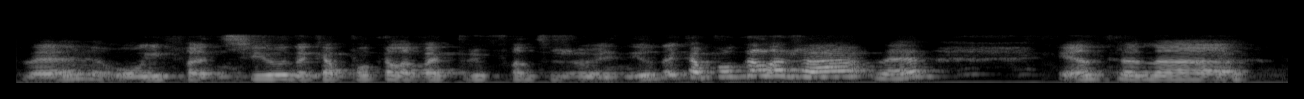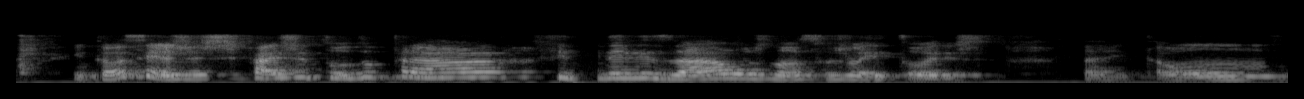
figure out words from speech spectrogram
né, o infantil, daqui a pouco ela vai para o infanto juvenil, daqui a pouco ela já né, entra na. Então, assim, a gente faz de tudo para fidelizar os nossos leitores. Né? Então,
